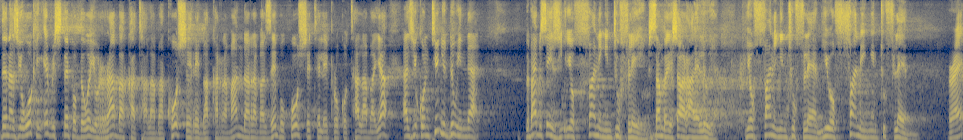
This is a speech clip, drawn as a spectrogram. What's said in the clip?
Then as you're walking every step of the way, katalaba koshe reba. As you continue doing that, the Bible says you're fanning into flame. Somebody shout hallelujah. You're fanning into flame. You're fanning into flame. Right?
